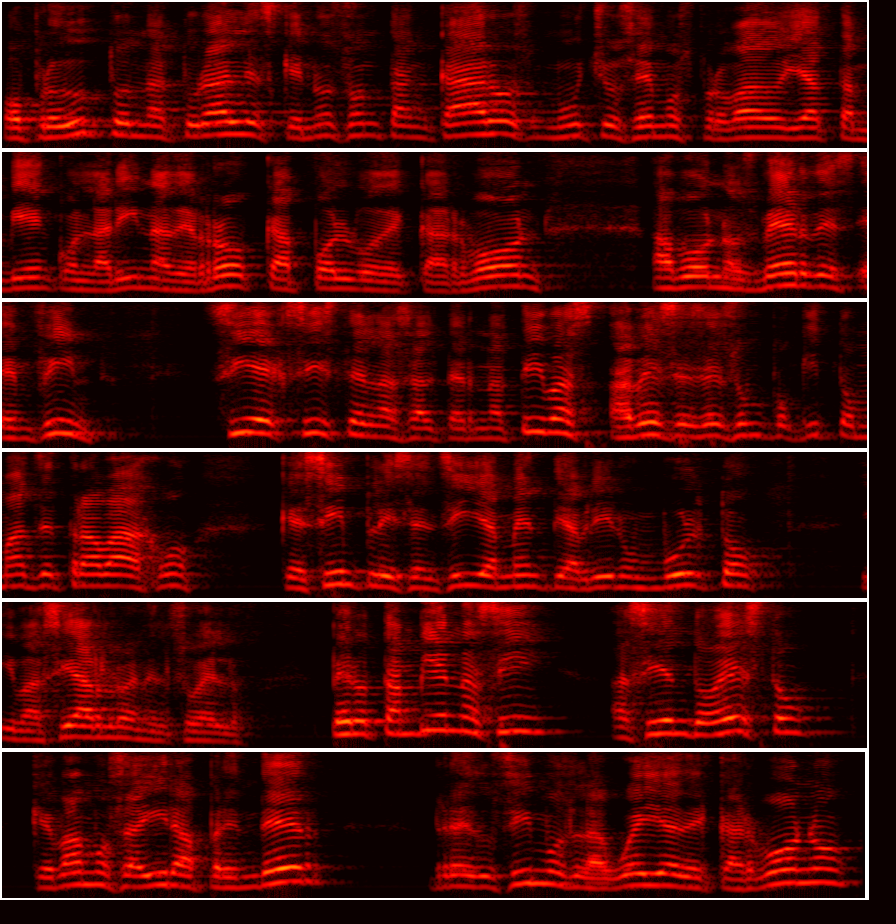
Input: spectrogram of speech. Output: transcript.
o productos naturales que no son tan caros. Muchos hemos probado ya también con la harina de roca, polvo de carbón, abonos verdes, en fin. Sí existen las alternativas, a veces es un poquito más de trabajo que simple y sencillamente abrir un bulto y vaciarlo en el suelo. Pero también así, haciendo esto, que vamos a ir a aprender, reducimos la huella de carbono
